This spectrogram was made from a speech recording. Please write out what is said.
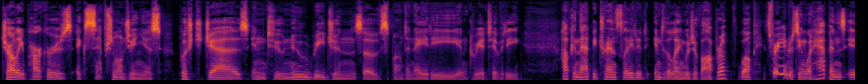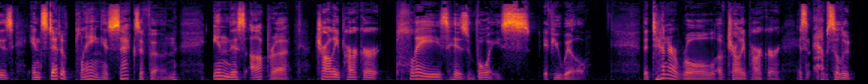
Charlie Parker's exceptional genius pushed jazz into new regions of spontaneity and creativity. How can that be translated into the language of opera? Well, it's very interesting. What happens is instead of playing his saxophone in this opera, Charlie Parker plays his voice, if you will. The tenor role of Charlie Parker is an absolute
